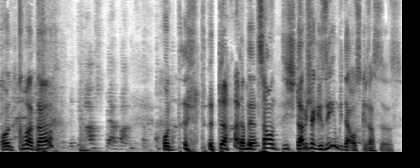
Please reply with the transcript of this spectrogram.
Und guck mal da. Mit dem Absperrband. Und da, Damit Sound dicht. da habe ich ja gesehen, wie der ausgerastet ist.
